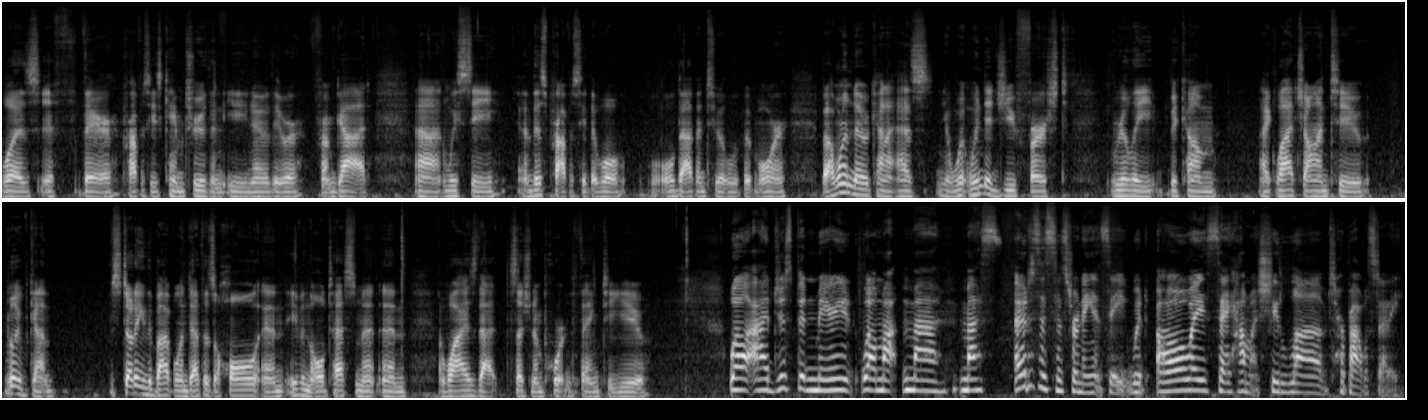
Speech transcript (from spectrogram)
was if their prophecies came true, then you know they were from God. Uh, and we see this prophecy that we'll we'll dive into a little bit more. But I want to know, kind of, as you know, when, when, did you first really become like latch on to really become studying the Bible in depth as a whole, and even the Old Testament, and why is that such an important thing to you? Well, I'd just been married. Well, my my my Otis's sister Nancy would always say how much she loved her Bible study.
